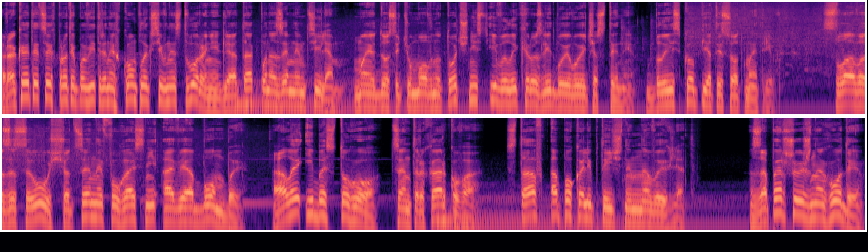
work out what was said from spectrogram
Ракети цих протиповітряних комплексів не створені для атак по наземним цілям, мають досить умовну точність і великий розліт бойової частини близько 500 метрів. Слава ЗСУ, що це не фугасні авіабомби, але і без того центр Харкова став апокаліптичним на вигляд. За першої ж нагоди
